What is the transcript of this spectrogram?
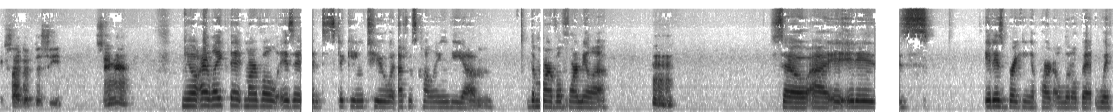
Excited to see. same here You know, I like that Marvel isn't sticking to what Josh was calling the um, the Marvel formula. So uh, it, it is it is breaking apart a little bit with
